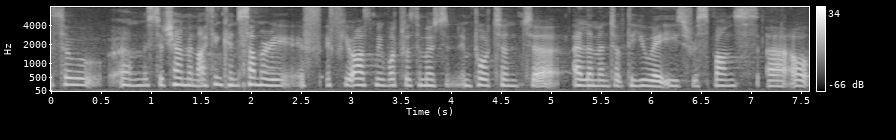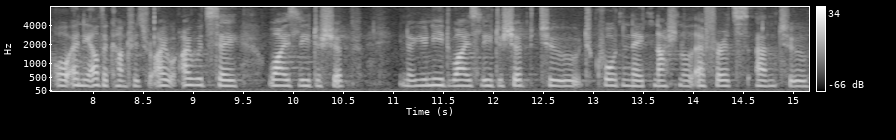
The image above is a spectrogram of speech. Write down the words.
so, um, Mr. Chairman, I think in summary, if, if, you ask me what was the most important uh, element of the UAE's response uh, or, or, any other countries, I, I, would say wise leadership. You know, you need wise leadership to, to coordinate national efforts and to,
